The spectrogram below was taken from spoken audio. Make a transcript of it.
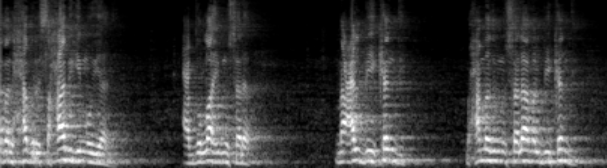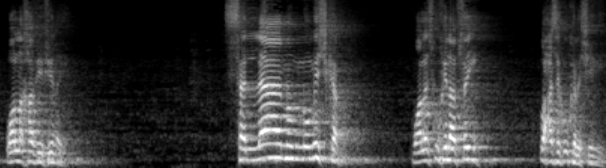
abalxabri saxaabigii mooyaane cabdullaahi ibnu salaam maca albikandi moxamed ibnu salaam albikandi waa la khafiifinaya. Salaam ibnu mishkam waa la isku khilaafsan yihi waxaase ku kala sheegaya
